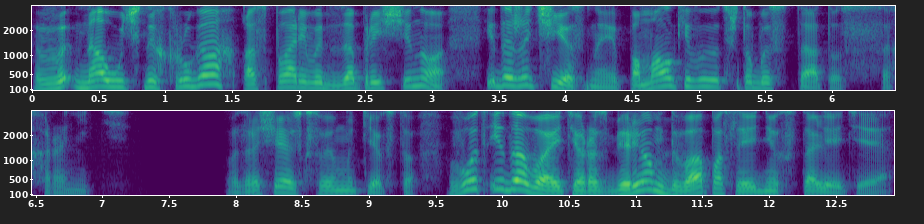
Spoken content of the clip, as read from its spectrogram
в научных кругах оспаривать запрещено, и даже честные помалкивают, чтобы статус сохранить. Возвращаюсь к своему тексту. Вот и давайте разберем два последних столетия.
